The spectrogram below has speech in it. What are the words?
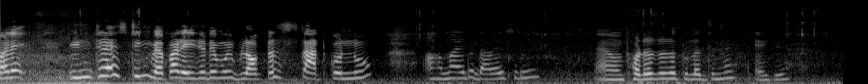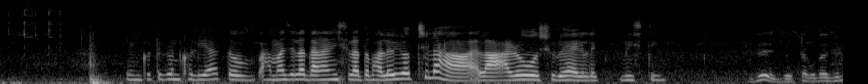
মানে ইন্টারেস্টিং ব্যাপার এই জন্য মুই ব্লগটা স্টার্ট করনু। আমার এটা দাঁড়াইছিলি ফটো টটো তোলার জন্য এই যে। রেনকোট টেকন খুলিয়া তো আমার জেলা দাঁড়ানি ছিল তো ভালোই হচ্ছিল। হা এলা আরও শুরু হয়ে গেলে বৃষ্টি। যোগটা কোথায় ছিল?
